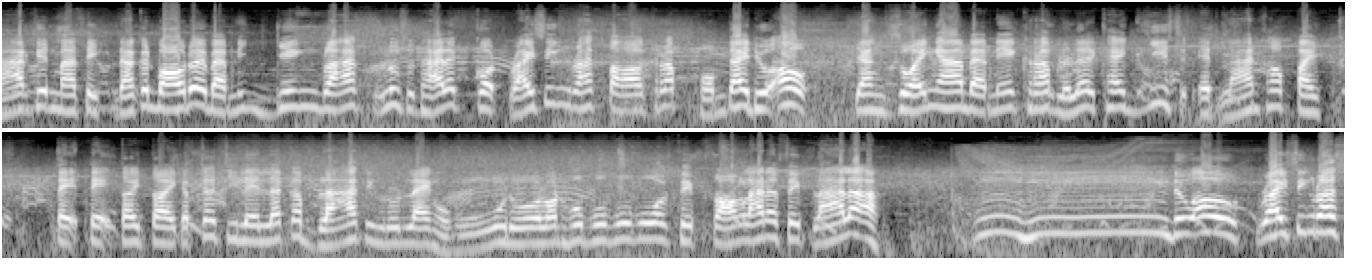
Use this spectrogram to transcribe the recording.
การขึ้นมาติดดักเกิลบอลด้วยแบบนี้ยิงบลัสลูกสุดท้ายแล้วกดไรซิ่งรัสต่อครับ ผมได้ดูเอาอย่างสวยงามแบบนี้ครับเหลือเลือดแค่ 21 ล้านเข้าไปเตะเตะต่อยๆ กับเจ้าจีเลนแล้วก็บลัสรุนแรงโอ้โหดูรถโฮโฮโฮสิบสองล้านอะสิบล้านละอืมดูเอาไรซิ่งรัส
